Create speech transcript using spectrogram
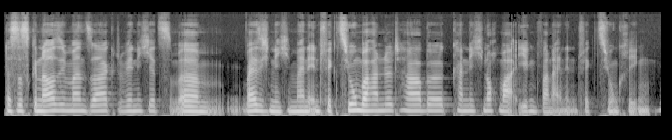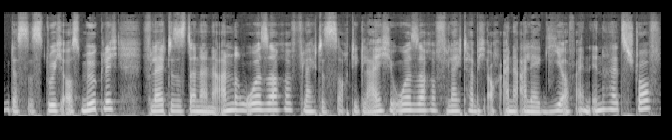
Das ist genauso, wie man sagt, wenn ich jetzt, ähm, weiß ich nicht, meine Infektion behandelt habe, kann ich nochmal irgendwann eine Infektion kriegen. Das ist durchaus möglich. Vielleicht ist es dann eine andere Ursache, vielleicht ist es auch die gleiche Ursache, vielleicht habe ich auch eine Allergie auf einen Inhaltsstoff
